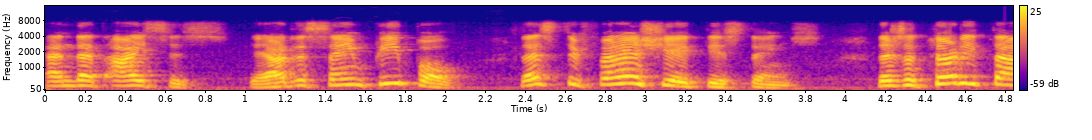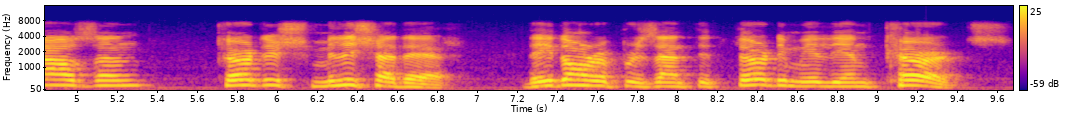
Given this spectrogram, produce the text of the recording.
and that ISIS? They are the same people. Let's differentiate these things. There's a 30,000 Kurdish militia there. They don't represent the 30 million Kurds.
